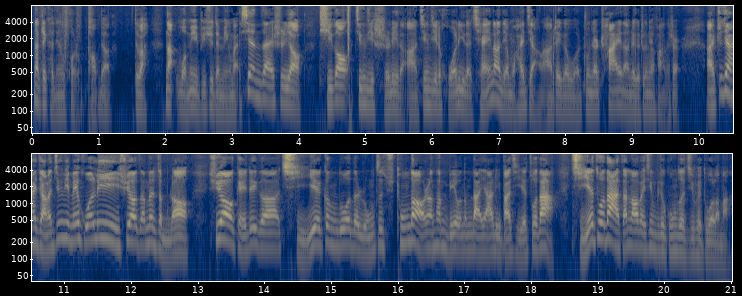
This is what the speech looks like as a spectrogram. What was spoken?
那这肯定是扩容，跑不掉的。对吧？那我们也必须得明白，现在是要提高经济实力的啊，经济的活力的。前一档节目还讲了啊，这个我中间插一档这个证券法的事儿，哎，之前还讲了经济没活力，需要咱们怎么着？需要给这个企业更多的融资通道，让他们别有那么大压力，把企业做大。企业做大，咱老百姓不就工作机会多了吗？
